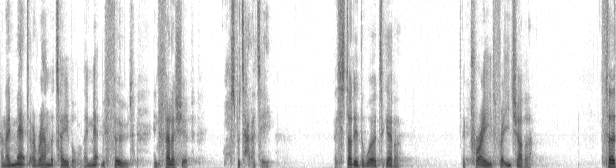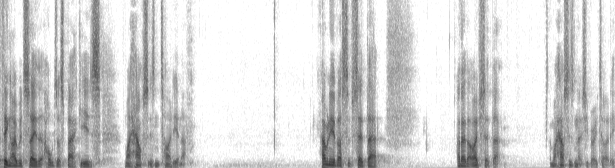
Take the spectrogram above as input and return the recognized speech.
And they met around the table. They met with food, in fellowship, hospitality, they studied the word together. They prayed for each other. Third thing I would say that holds us back is my house isn't tidy enough. How many of us have said that? I know that I've said that. And my house isn't actually very tidy. I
